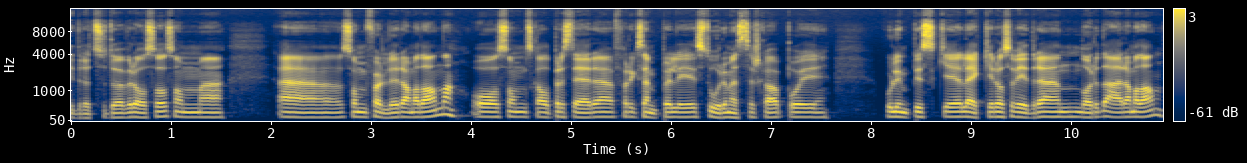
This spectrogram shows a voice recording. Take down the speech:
idrettsutøvere også som, eh, som følger ramadan, da, og som skal prestere f.eks. i store mesterskap og i olympiske leker osv. når det er ramadan.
